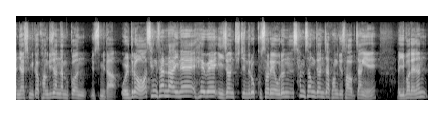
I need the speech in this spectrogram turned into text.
안녕하십니까 광주 전남권 뉴스입니다. 올 들어 생산 라인의 해외 이전 추진으로 구설에 오른 삼성전자 광주 사업장이 이번에는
